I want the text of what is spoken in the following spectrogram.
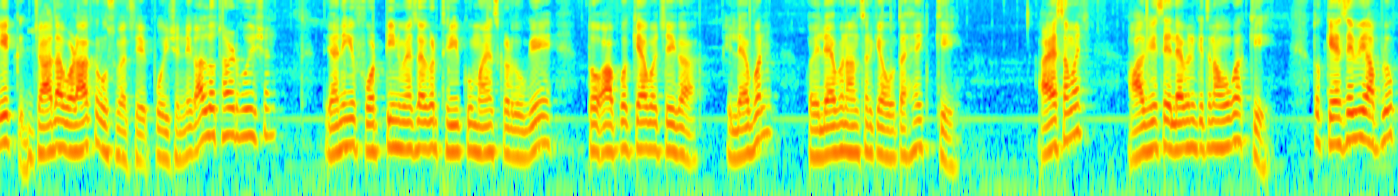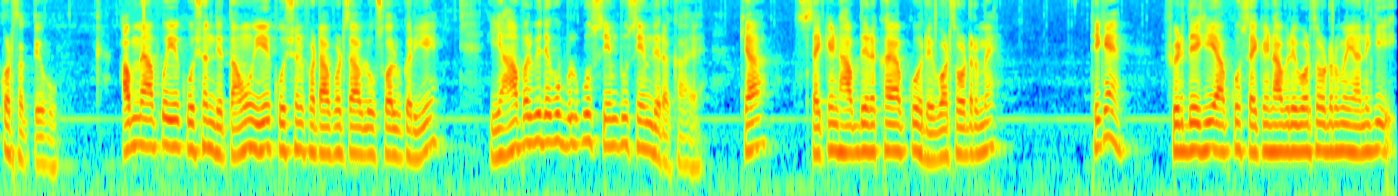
एक ज़्यादा बढ़ाकर उसमें से पोजीशन निकाल दो थर्ड पोजीशन तो यानी कि फोर्टीन में से अगर थ्री को माइनस कर दोगे तो आपका क्या बचेगा? इलेवन और इलेवन आंसर क्या होता है? के आया समझ? आगे से इलेवन कितना होगा? के तो कैसे भी आप लोग कर सकते हो। अब मैं आपको ये क्वेश्चन देता हूँ। ये क्वेश्चन फटाफट से आप लोग सॉल्व करिए। यहाँ पर भी देखो बिल्कुल सेम टू सेम दे रखा है। क्या? सेकेंड हाफ़ दे रखा है आपको रिवर्स ऑर्डर में। ठीक है? फिर देखिए आपको सेकेंड हाफ़ रिवर्स ऑर्डर में यानी कि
